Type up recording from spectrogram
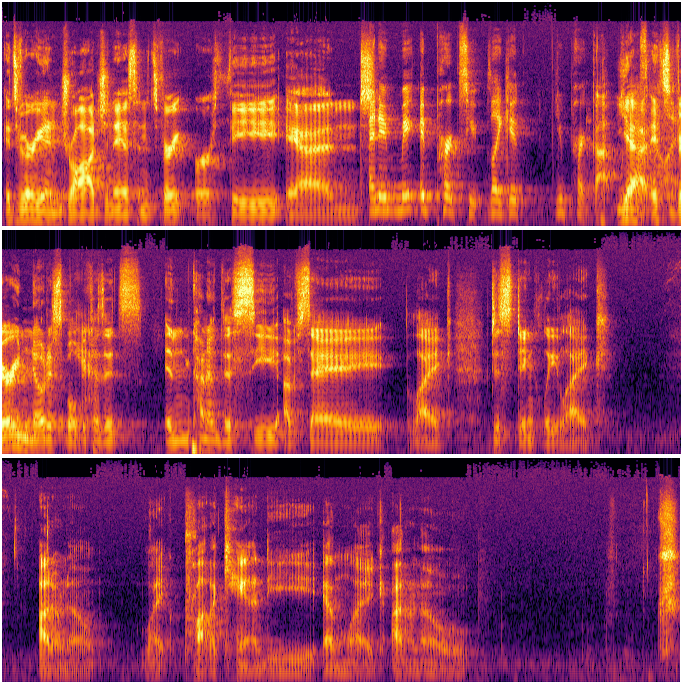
it's very androgynous and it's very earthy and And it make it perks you like it you perk up. yeah it's it. very noticeable Yeah. because it's in kind of this sea of say like distinctly like i don't know like Prada candy and like i don't know c-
